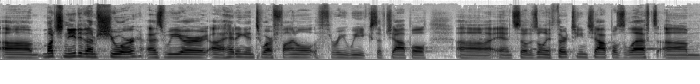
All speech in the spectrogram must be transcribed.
Um, much needed, I'm sure, as we are uh, heading into our final three weeks of chapel. Uh, and so there's only 13 chapels left. Um,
